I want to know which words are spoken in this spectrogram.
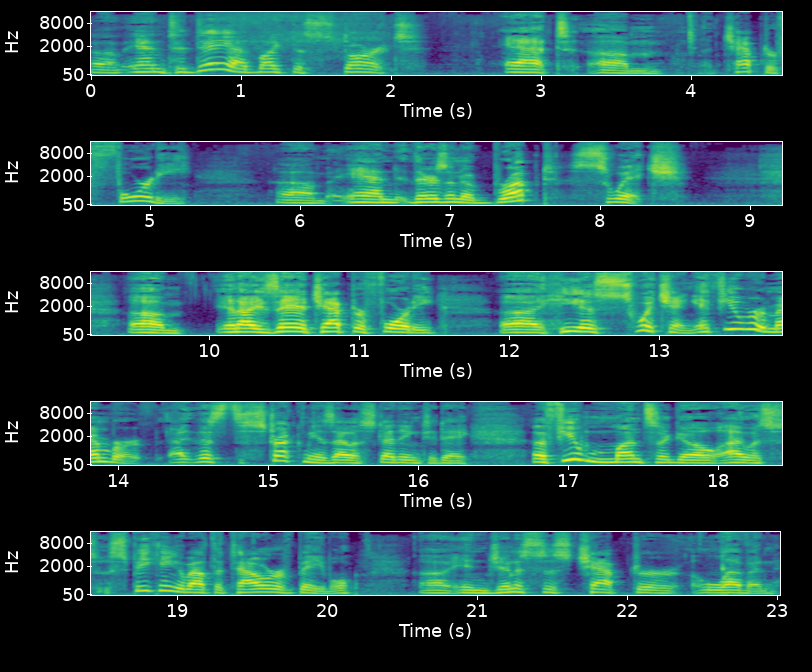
Um, and today I'd like to start at um, chapter 40 um, and there's an abrupt switch. Um, in Isaiah chapter 40, uh, he is switching. If you remember, this struck me as I was studying today. A few months ago, I was speaking about the Tower of Babel uh, in Genesis chapter 11,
